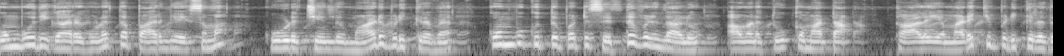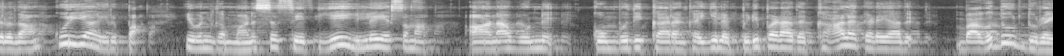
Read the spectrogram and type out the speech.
கொம்பூதிகார குணத்தை பாருங்க ஏசமா கூட சேர்ந்து மாடு பிடிக்கிறவன் கொம்பு குத்துப்பட்டு செத்து விழுந்தாலும் அவனை தூக்க மாட்டான். காளைய மடக்கி பிடிக்கிறதுல தான் குறியா இருப்பான் இவனுங்க மனச சேர்த்தியே இல்லையசமா ஆனா ஒண்ணு கொம்புதிக்காரன் கையில பிடிபடாத காலை கிடையாது. பகதூர் துரை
